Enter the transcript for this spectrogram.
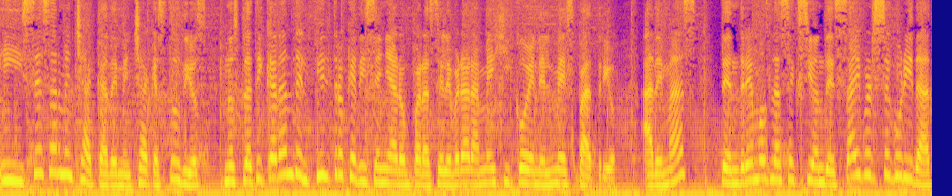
y César Menchaca de Menchaca Studios nos platicarán del filtro que diseñaron para celebrar a México en el mes patrio. Además, tendremos la sección de ciberseguridad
